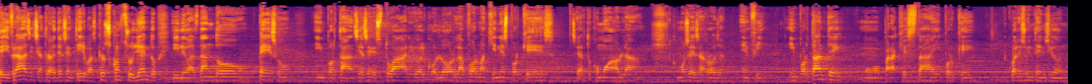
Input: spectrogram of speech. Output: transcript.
Te disfrazas y a través del sentir vas construyendo y le vas dando peso, importancia ese vestuario, el color, la forma, quién es, por qué es. ¿cierto? Cómo habla, cómo se desarrolla, en fin. Importante como para qué está ahí, por qué, cuál es su intención,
